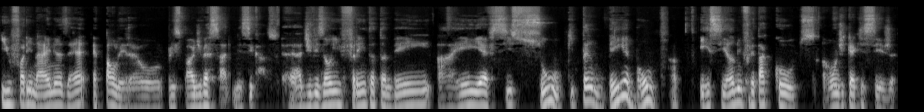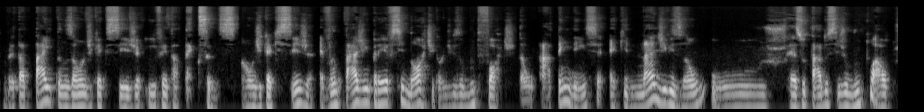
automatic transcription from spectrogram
E o 49ers é, é pauleira, é o principal adversário nesse caso. É, a divisão enfrenta também a AFC Sul, que também é bom. Tá? Esse ano enfrentar Colts, aonde quer que seja, enfrentar Titans, aonde quer que seja, e enfrentar Texans, aonde quer que seja, é vantagem para a AFC Norte, que é uma divisão muito forte. Então, a tendência é que na divisão os resultados sejam muito altos.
